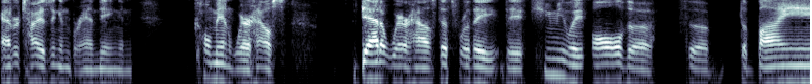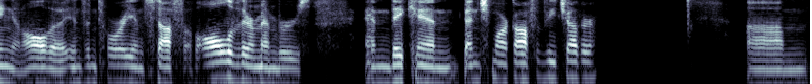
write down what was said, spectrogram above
advertising and branding and co-man warehouse data warehouse. That's where they, they accumulate all the, the, the buying and all the inventory and stuff of all of their members, and they can benchmark off of each other. Um,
